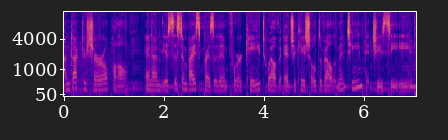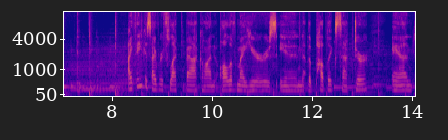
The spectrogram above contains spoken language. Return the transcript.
I'm Dr. Cherryl Paul, and I'm the Assistant Vice President for K 12 Educational Development Team at GCE. I think as I reflect back on all of my years in the public sector and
